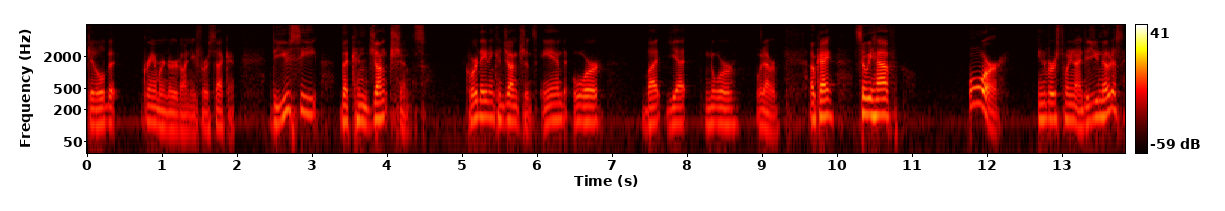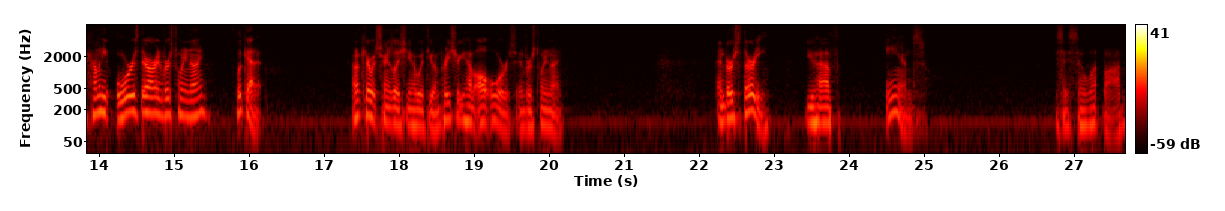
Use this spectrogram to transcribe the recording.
get a little bit grammar nerd on you for a second. Do you see the conjunctions, coordinating conjunctions, and, or, but, yet, nor, whatever? Okay, so we have or in verse 29. Did you notice how many ors there are in verse 29? Look at it. I don't care which translation you have with you. I'm pretty sure you have all ors in verse 29. And verse 30, you have ands. You say, so what, Bob?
